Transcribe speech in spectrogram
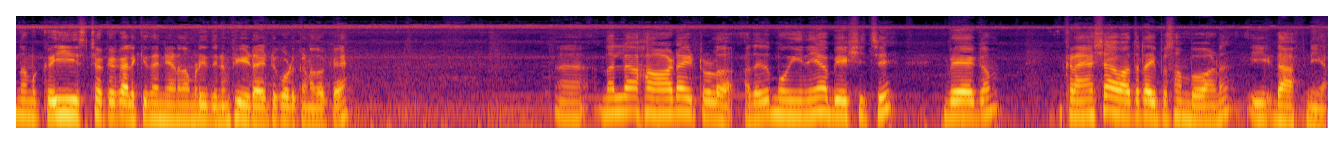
നമുക്ക് ഈസ്റ്റൊക്കെ കലക്കി തന്നെയാണ് നമ്മൾ ഇതിനും ഫീഡായിട്ട് കൊടുക്കണതൊക്കെ. നല്ല ഹാർഡായിട്ടുള്ള അതായത് മൊയിനെ അപേക്ഷിച്ച് വേഗം ക്രാഷ് ആവാത്ത ടൈപ്പ് സംഭവമാണ് ഈ ഡാഫ്നിയ.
